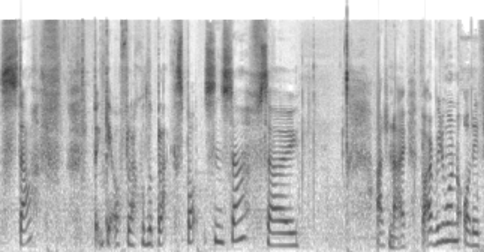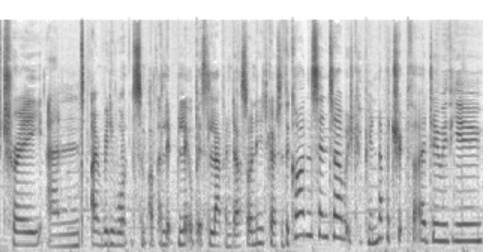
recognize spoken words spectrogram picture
stuff but get off like all the black spots and stuff so I don't know. But I really want an olive tree and I really want some other li little bits of lavender so I need to go to the garden centre which could be another trip that I do with you.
